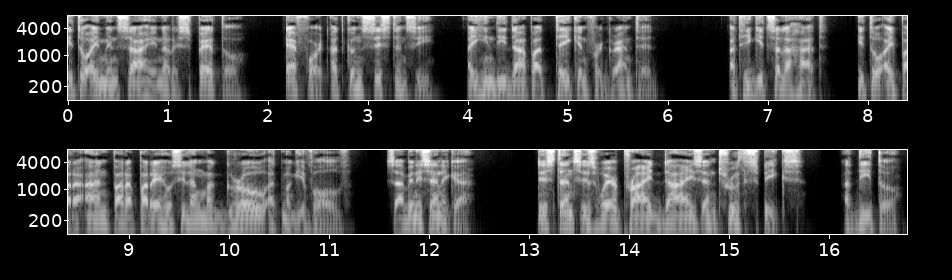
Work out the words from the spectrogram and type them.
Ito ay mensahe na respeto, effort at consistency ay hindi dapat taken for granted. At higit sa lahat, ito ay paraan para pareho silang mag-grow at mag-evolve. Sabi ni Seneca, Distance is where pride dies and truth speaks. At dito,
